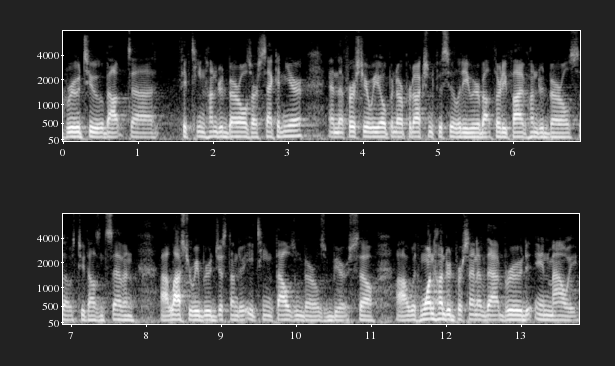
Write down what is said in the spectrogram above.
grew to about uh, 1,500 barrels our second year. And the first year we opened our production facility, we were about 3,500 barrels. So that was 2007. Uh, last year we brewed just under 18,000 barrels of beer. So uh, with 100% of that brewed in Maui.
